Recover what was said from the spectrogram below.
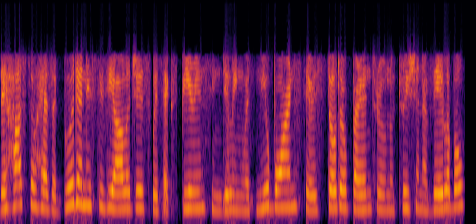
the hospital has a good anesthesiologist with experience in dealing with newborns, there is total parenteral nutrition available,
